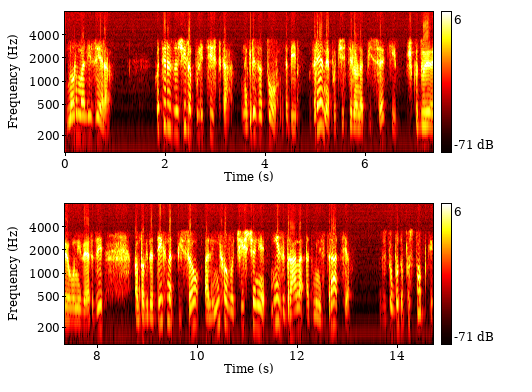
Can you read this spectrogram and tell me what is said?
normalizira. Kot je razložila policistka, ne gre za to, da bi vreme počistilo napise, ki škodujejo univerzi, ampak da teh napisov ali njihovo čiščenje ni izbrala administracija. Zato bodo postopki.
